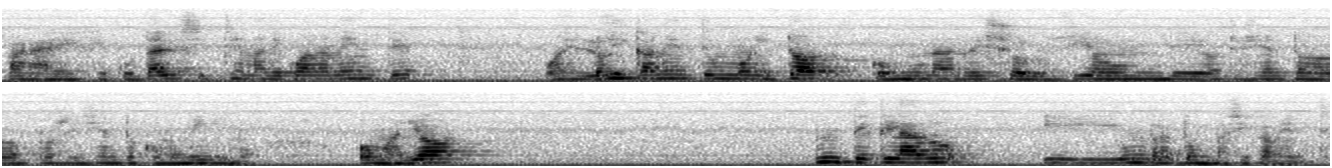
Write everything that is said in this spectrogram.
para ejecutar el sistema adecuadamente, pues lógicamente un monitor con una resolución de 800 x 600 como mínimo o mayor, un teclado y un ratón básicamente.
